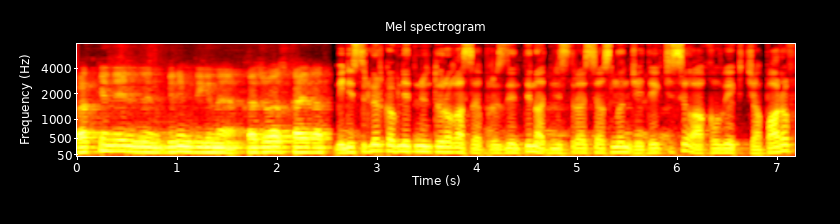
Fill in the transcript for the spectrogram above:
баткен элинин биримдигине кажыбас кайрат министрлер кабинетинин төрагасы президенттин администрациясынын жетекчиси акылбек жапаров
